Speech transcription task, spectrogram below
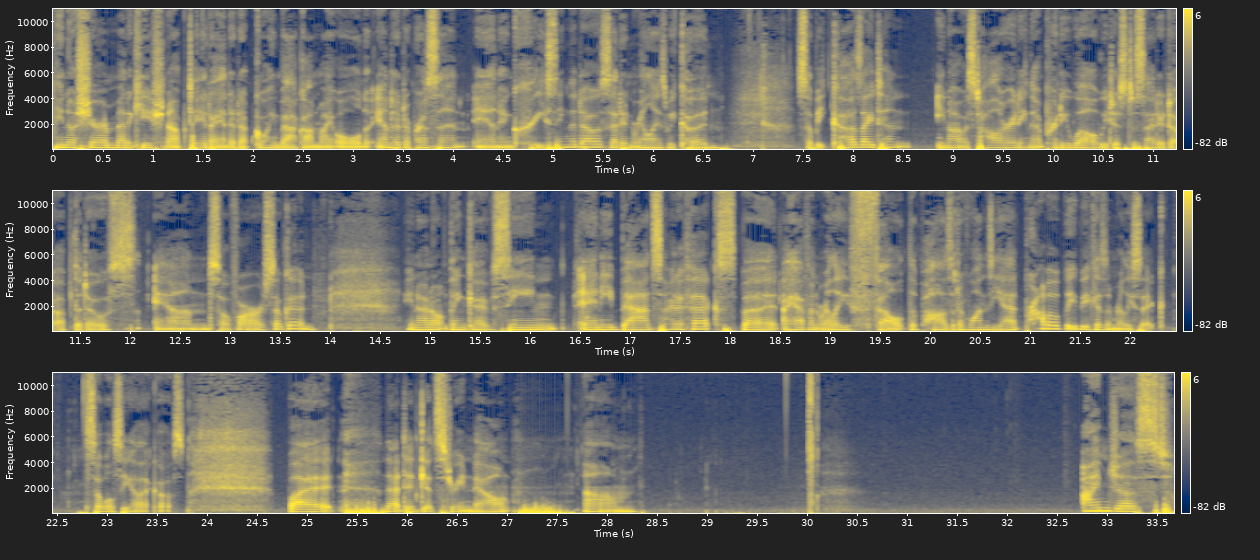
you know, share a medication update. I ended up going back on my old antidepressant and increasing the dose. I didn't realize we could. So, because I tend, you know, I was tolerating that pretty well, we just decided to up the dose. And so far, so good. You know, I don't think I've seen any bad side effects, but I haven't really felt the positive ones yet, probably because I'm really sick. So we'll see how that goes. But that did get straightened out. Um, I'm just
